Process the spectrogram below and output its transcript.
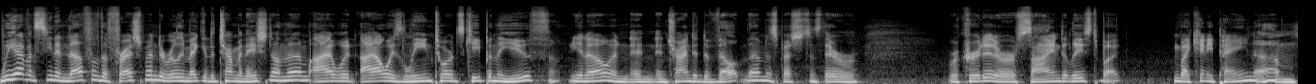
we haven't seen enough of the freshmen to really make a determination on them. I would I always lean towards keeping the youth, you know, and, and, and trying to develop them, especially since they were recruited or signed at least by by Kenny Payne. Um,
